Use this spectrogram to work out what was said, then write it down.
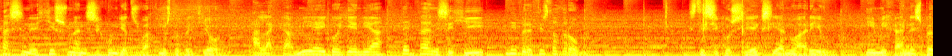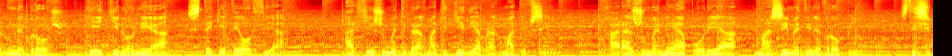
θα συνεχίσουν να ανησυχούν για τους βαθμούς των παιδιών, αλλά καμία οικογένεια δεν θα ανησυχεί μη βρεθεί στο δρόμο. Στις 26 Ιανουαρίου οι μηχανές παίρνουν εμπρός και η κοινωνία στέκεται όρθια. Αρχίζουμε την πραγματική διαπραγμάτευση. Χαράζουμε νέα πορεία μαζί με την Ευρώπη. Στις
